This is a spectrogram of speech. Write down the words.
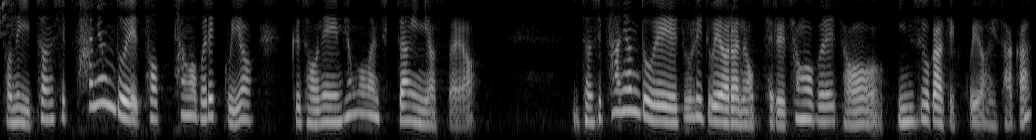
저는 2014년도에 첫 창업을 했고요. 그 전에 평범한 직장인이었어요. 2014년도에 솔리드웨어라는 업체를 창업을 해서 인수가 됐고요, 회사가.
